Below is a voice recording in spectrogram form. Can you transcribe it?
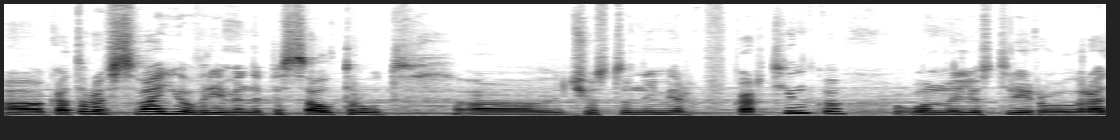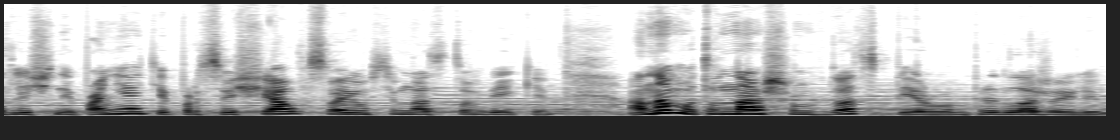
А, который в свое время написал труд а, «Чувственный мир в картинках». Он иллюстрировал различные понятия, просвещал в своем 17 веке. А нам вот в нашем, в 21 предложили.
